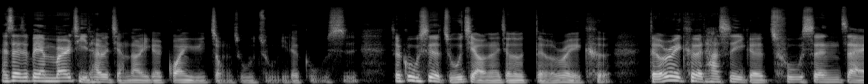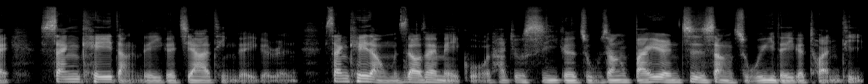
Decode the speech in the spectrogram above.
那在这边，Murty 他就讲到一个关于种族主义的故事，这故事的主角呢叫做德瑞克。德瑞克他是一个出生在三 K 党的一个家庭的一个人。三 K 党我们知道，在美国，他就是一个主张白人至上主义的一个团体，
